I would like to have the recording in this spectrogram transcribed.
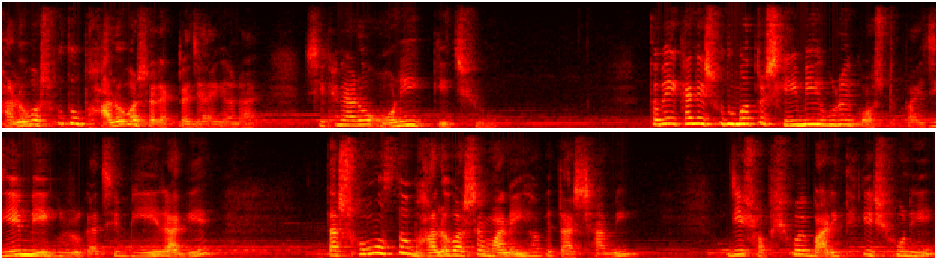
ভালোবাসা শুধু ভালোবাসার একটা জায়গা নয়, সেখানে আরও অনেক কিছু। তবে এখানে শুধুমাত্র সেই মেয়েগুলোই কষ্ট পায়। যে মেয়েগুলোর কাছে বিয়ের আগে তার সমস্ত ভালোবাসা মানেই হবে তার স্বামী। যে সবসময় বাড়ি থেকে শোনে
